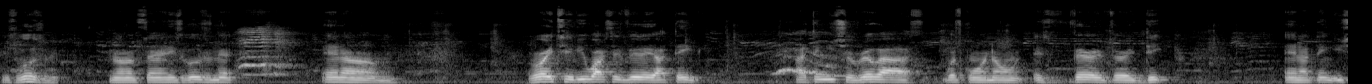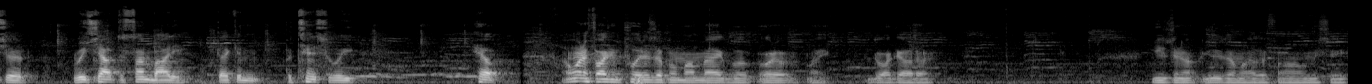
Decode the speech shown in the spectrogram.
He's losing it. You know what I'm saying? He's losing it. And um Royalty, if you watch this video, I think I think you should realize what's going on. It's very, very deep. And I think you should reach out to somebody that can potentially help. I wonder if I can put this up on my MacBook or like, do I gotta use it on, use it on my other phone? Let me see.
